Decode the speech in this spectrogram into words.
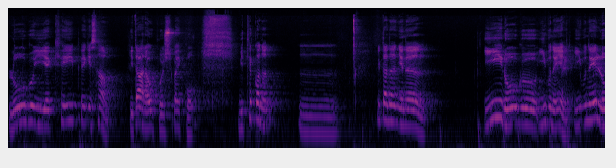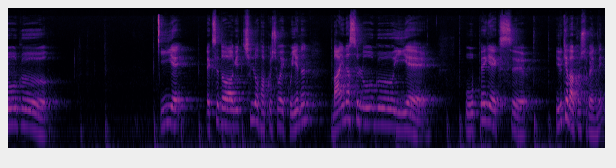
로그 2의 k 빼기 3이다 라고 볼 수가 있고 밑에 거는 음 일단은 얘는 2 로그 2분의 1 2분의 1 로그 2에 x 더하기 7로 바꿀 수가 있고 얘는 마이너스 로그 2에 5 빼기 x 이렇게 바꿀 수가 있네.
